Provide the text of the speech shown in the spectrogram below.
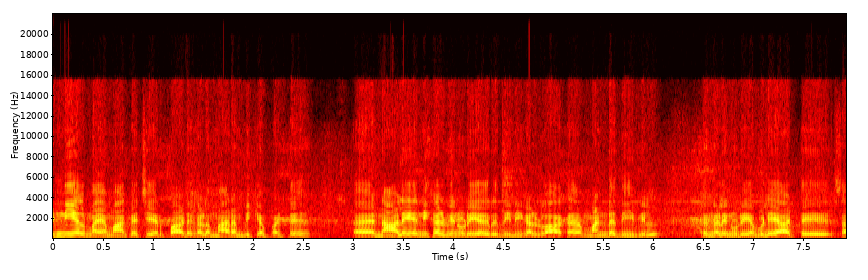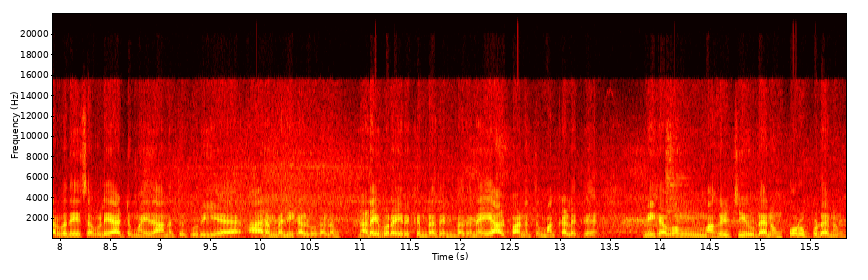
எண்ணியல் மயமாக்க செயற்பாடுகளும் ஆரம்பிக்கப்பட்டு நாளைய நிகழ்வினுடைய இறுதி நிகழ்வாக மண்டதீவில் எங்களினுடைய விளையாட்டு சர்வதேச விளையாட்டு மைதானத்துக்குரிய ஆரம்ப நிகழ்வுகளும் நடைபெற இருக்கின்றது என்பதனை யாழ்ப்பாணத்து மக்களுக்கு மிகவும் மகிழ்ச்சியுடனும் பொறுப்புடனும்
